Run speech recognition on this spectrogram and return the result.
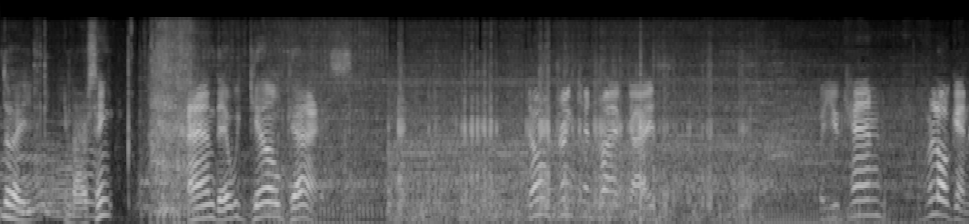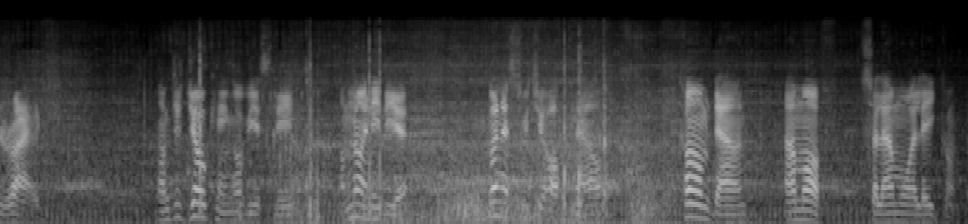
Very embarrassing. And there we go, guys. Don't drink and drive, guys. But you can vlog and drive. I'm just joking, obviously. I'm not an idiot. I'm gonna switch it off now. Calm down. I'm off. Assalamu alaikum.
